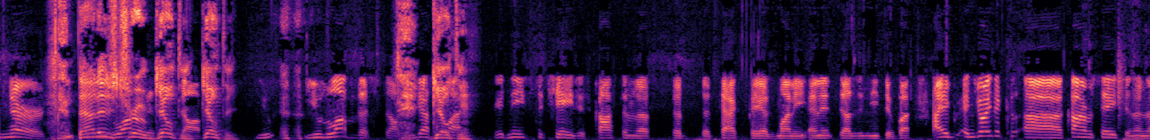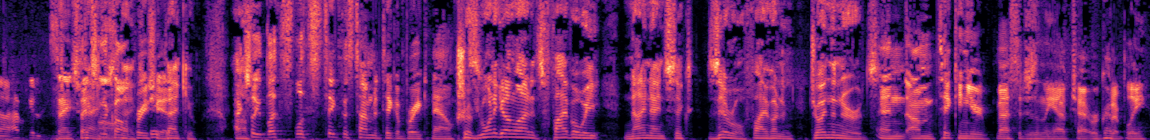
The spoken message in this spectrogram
nerd. that is true. Guilty, stuff. guilty. You you love this stuff. And guess Guilty. what? It needs to change. It's costing the, the, the taxpayers money, and it doesn't need to. But I enjoyed the uh, conversation, and uh, have a good night. Thanks. Thanks for the call. Thanks. Appreciate it. Thank you. Uh, Actually, let's let's take this time to take a break now. Sure. If you want to get online, it's 508 996 0500. Join the nerds. And I'm taking your messages in the app chat, regrettably,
